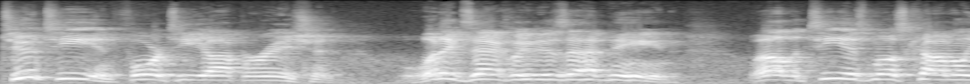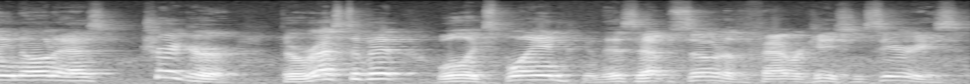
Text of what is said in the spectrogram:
2T and 4T operation. What exactly does that mean? Well, the T is most commonly known as trigger. The rest of it we'll explain in this episode of the Fabrication Series.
